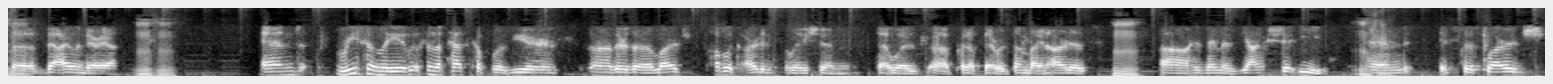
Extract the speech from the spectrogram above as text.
the, the island area. Mm-hmm. And recently, within the past couple of years, uh, there's a large public art installation that was uh, put up there. It was done by an artist. Mm. Uh, his name is Yang Shi and it's this large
